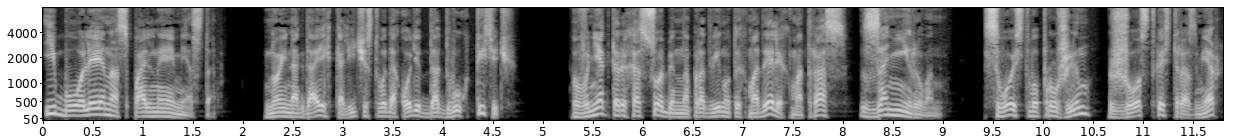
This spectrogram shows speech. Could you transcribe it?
и более на спальное место. Но иногда их количество доходит до 2000. В некоторых особенно продвинутых моделях матрас зонирован. Свойства пружин, жесткость, размер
